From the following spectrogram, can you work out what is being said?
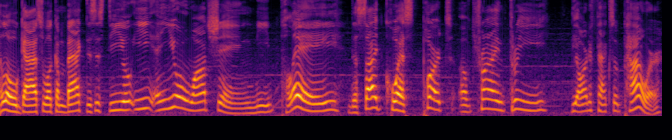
Hello guys, welcome back. This is DOE and you're watching me play the side quest part of Trine 3, The Artifacts of Power.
